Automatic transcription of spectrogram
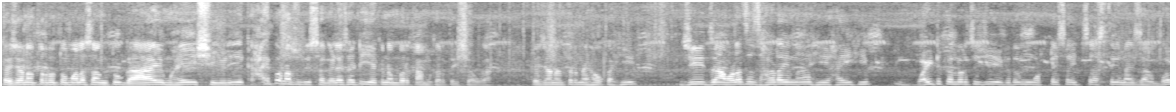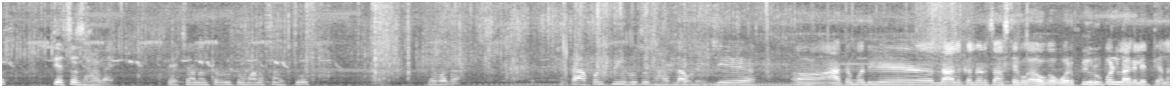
त्याच्यानंतर तुम्हाला सांगतो गाय म्हैस शेळी काय पण असू दे सगळ्यासाठी एक नंबर काम करते शेवगा. त्याच्यानंतर नाही हो का ही जी जांभळाचं झाड आहे ना ही आहे ही व्हाईट कलरचं जे एकदम मोठ्या साईजचं असते नाही जांभळ त्याचं झाड आहे. त्याच्यानंतर मी तुम्हाला सांगतो हे बघा. इथं आपण पेरूचं झाड लावले जे आतमध्ये लाल कलरचं असते बघा. बघा वर पेरू पण लागलेत त्याला.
